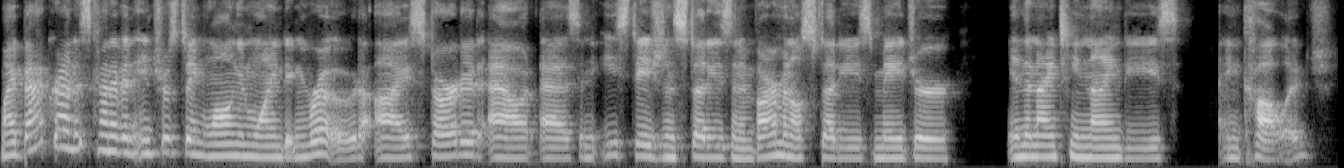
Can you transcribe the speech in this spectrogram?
My background is kind of an interesting, long and winding road. I started out as an East Asian Studies and Environmental Studies major in the 1990s in college.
